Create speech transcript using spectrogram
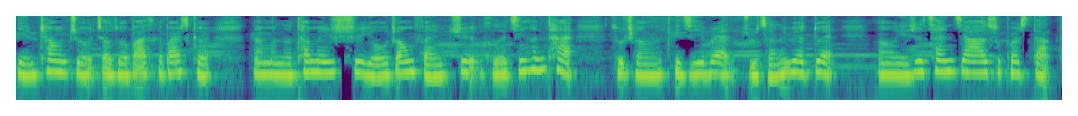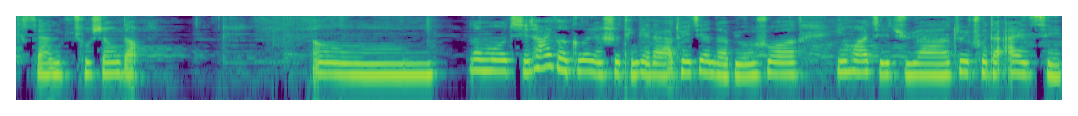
演唱者叫做 Basker Basker，那么呢，他们是由张凡俊和金亨泰组成，以及 Red 组成的乐队，嗯，也是参加 Superstar 三出生的，嗯，那么其他的歌也是挺给大家推荐的，比如说《樱花结局》啊，《最初的爱情》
